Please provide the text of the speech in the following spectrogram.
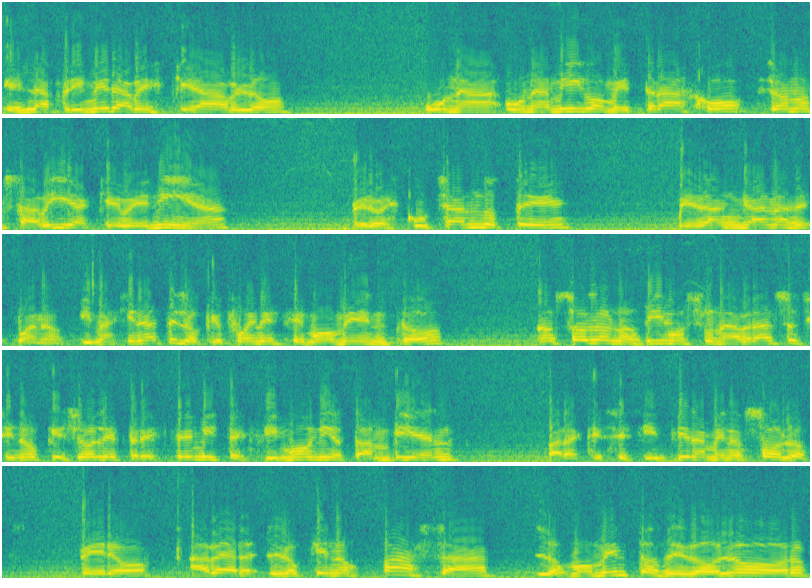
es la primera vez que hablo, una, un amigo me trajo, yo no sabía que venía, pero escuchándote me dan ganas de, bueno, imagínate lo que fue en ese momento, no solo nos dimos un abrazo, sino que yo le presté mi testimonio también para que se sintiera menos solo. Pero, a ver, lo que nos pasa, los momentos de dolor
